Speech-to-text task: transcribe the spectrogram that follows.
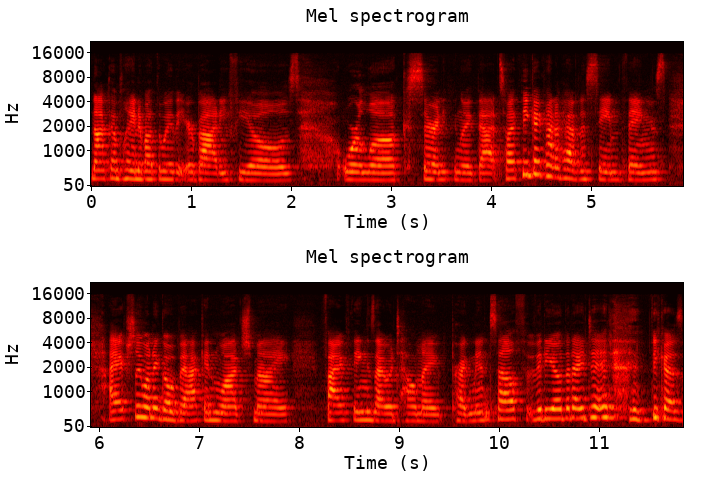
not complain about the way that your body feels or looks or anything like that. So I think I kind of have the same things. I actually want to go back and watch my five things I would tell my pregnant self video that I did because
